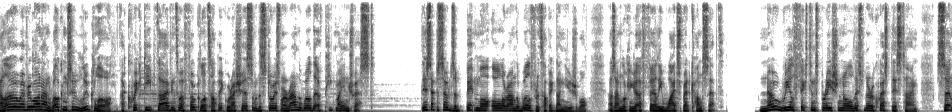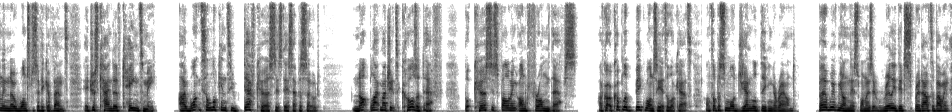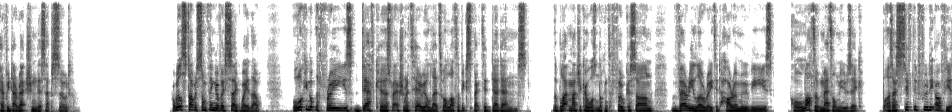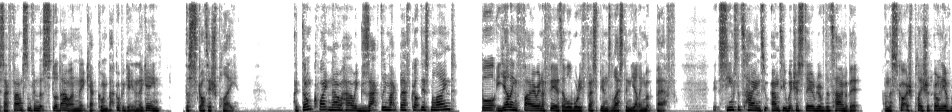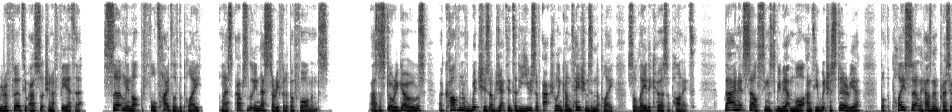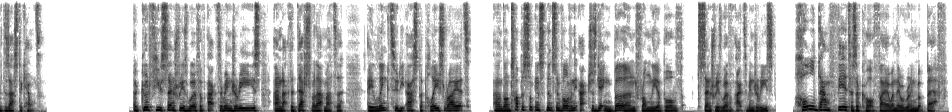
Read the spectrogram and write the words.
Hello, everyone, and welcome to Luke Lore, a quick deep dive into a folklore topic where I share some of the stories from around the world that have piqued my interest. This episode is a bit more all around the world for a topic than usual, as I'm looking at a fairly widespread concept. No real fixed inspiration or listener request this time, certainly no one specific event, it just kind of came to me. I wanted to look into death curses this episode. Not black magic to cause a death, but curses following on from deaths. I've got a couple of big ones here to look at, on top of some more general digging around. Bear with me on this one as it really did spread out about in every direction this episode. I will start with something of a segue though. Looking up the phrase death curse for extra material led to a lot of expected dead ends. The black magic I wasn't looking to focus on, very low rated horror movies, a lot of metal music, but as I sifted through the obvious, I found something that stood out and it kept coming back up again and again the Scottish play. I don't quite know how exactly Macbeth got this maligned, but yelling fire in a theatre will worry thespians less than yelling Macbeth. It seems to tie into anti witch hysteria of the time a bit, and the Scottish play should only ever be referred to as such in a theatre, certainly not the full title of the play, unless absolutely necessary for the performance. As the story goes, a coven of witches objected to the use of actual incantations in the play, so laid a curse upon it. That in itself seems to be yet more anti witch hysteria, but the play certainly has an impressive disaster count. A good few centuries worth of actor injuries, and actor deaths for that matter, a link to the Astor Place riot, and on top of some incidents involving the actors getting burned from the above centuries worth of actor injuries, whole damn theatres have caught fire when they were running Macbeth.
